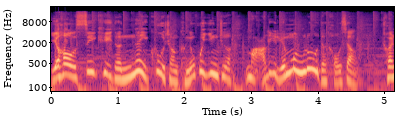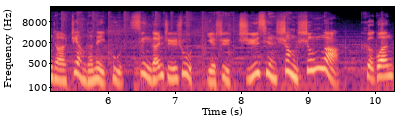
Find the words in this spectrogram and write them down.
以后 CK 的内裤上可能会印着玛丽莲梦露的头像，穿着这样的内裤，性感指数也是直线上升啊！客官，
